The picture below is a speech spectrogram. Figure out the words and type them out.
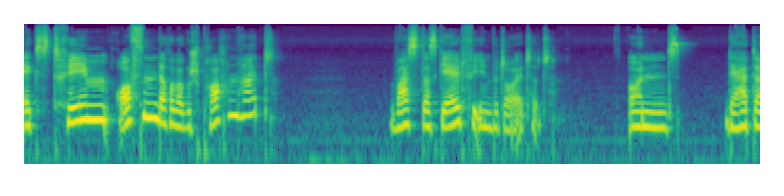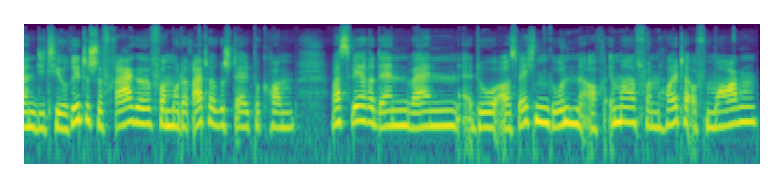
extrem offen darüber gesprochen hat, was das Geld für ihn bedeutet. Und der hat dann die theoretische Frage vom Moderator gestellt bekommen, was wäre denn, wenn du aus welchen Gründen auch immer von heute auf morgen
